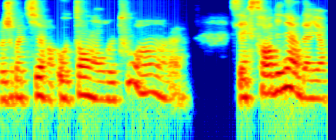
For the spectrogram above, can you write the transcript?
je retire autant en retour. Hein, c'est extraordinaire d'ailleurs.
